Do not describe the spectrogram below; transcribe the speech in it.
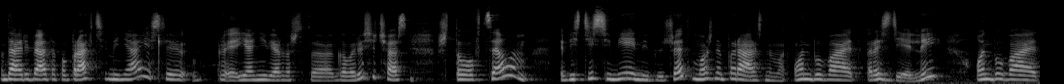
да, ребята, поправьте меня, если я неверно что-то говорю сейчас, что в целом вести семейный бюджет можно по-разному. Он бывает раздельный, он бывает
